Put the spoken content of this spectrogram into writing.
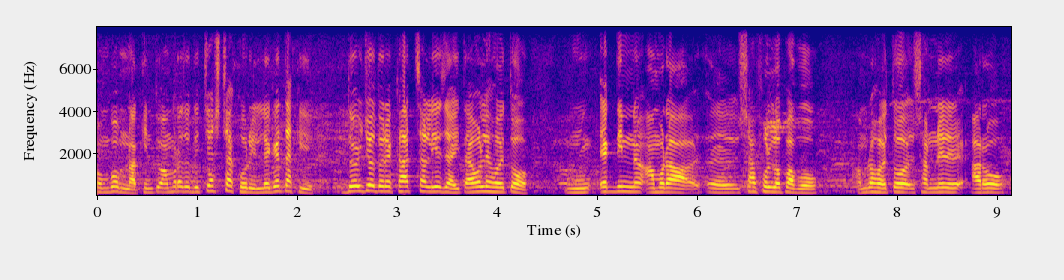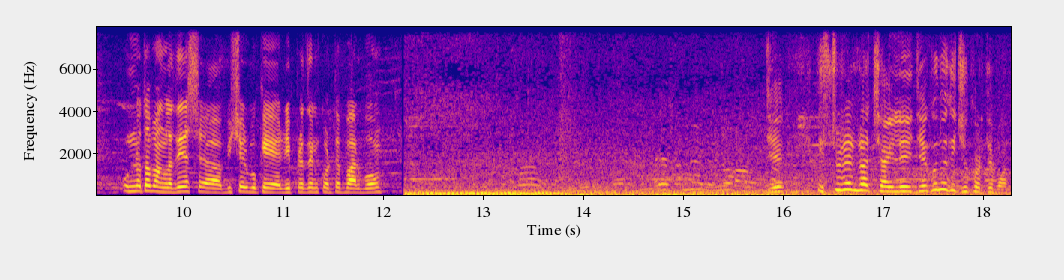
সম্ভব না, কিন্তু আমরা যদি চেষ্টা করি, লেগে থাকি, ধৈর্য ধরে কাজ চালিয়ে যাই, তাহলে হয়তো একদিন আমরা সাফল্য পাবো। আমরা হয়তো সামনে আরও উন্নত বাংলাদেশ বিশ্বের বুকে রিপ্রেজেন্ট করতে পারব। যে স্টুডেন্টরা চাইলে যে কোনো কিছু করতে পারে।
